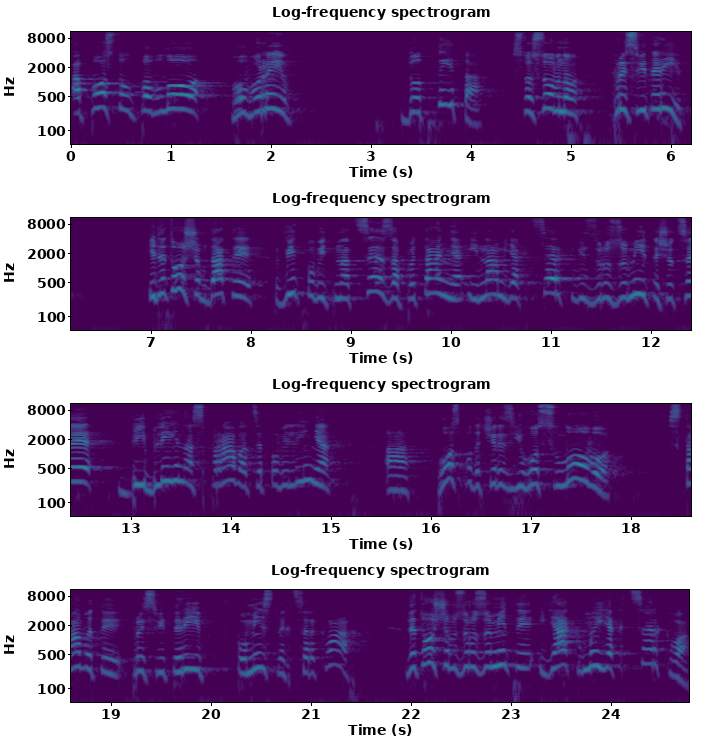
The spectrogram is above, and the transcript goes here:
апостол Павло говорив до Тита стосовно пресвітерів. І для того, щоб дати відповідь на це запитання, і нам, як церкві, зрозуміти, що це біблійна справа, це повеління Господа через Його Слово ставити пресвітерів в помісних церквах. Для того, щоб зрозуміти, як ми, як церква,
